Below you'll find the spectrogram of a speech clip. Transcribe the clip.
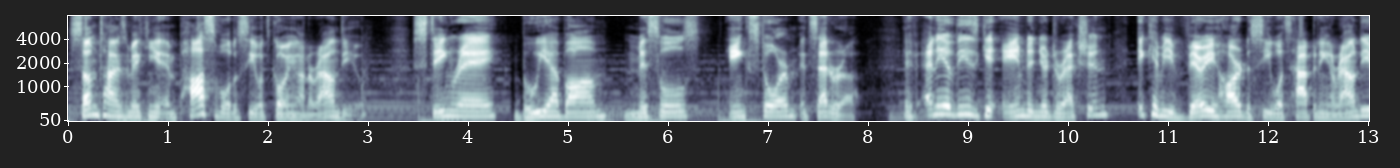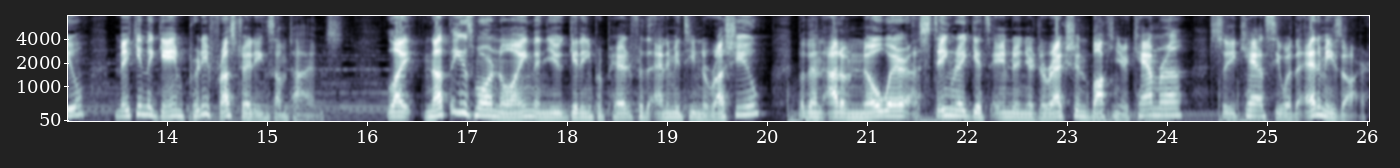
sometimes making it impossible to see what's going on around you. Stingray, Booyah Bomb, missiles, Ink Storm, etc. If any of these get aimed in your direction, it can be very hard to see what's happening around you, making the game pretty frustrating sometimes. Like, nothing is more annoying than you getting prepared for the enemy team to rush you, but then out of nowhere a Stingray gets aimed in your direction blocking your camera, so you can't see where the enemies are.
